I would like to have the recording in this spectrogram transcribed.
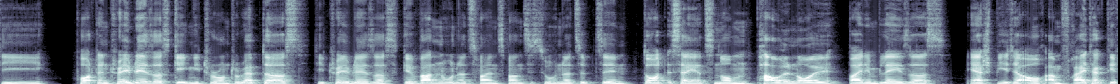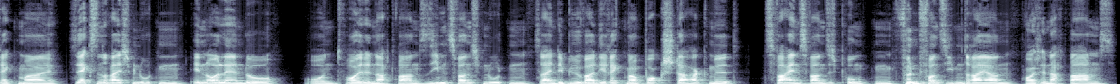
die Portland Trailblazers gegen die Toronto Raptors. Die Trailblazers gewannen 122 zu 117. Dort ist ja jetzt Norman Powell neu bei den Blazers. Er spielte auch am Freitag direkt mal 36 Minuten in Orlando und heute Nacht waren es 27 Minuten. Sein Debüt war direkt mal bockstark mit 22 Punkten, 5 von 7 Dreiern. Heute Nacht waren es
